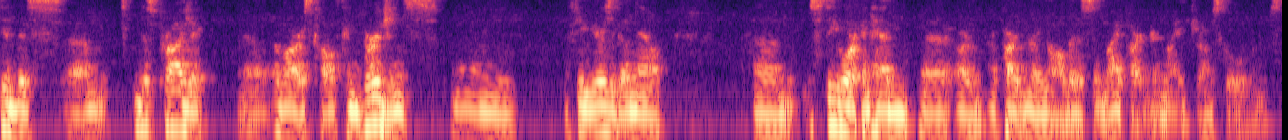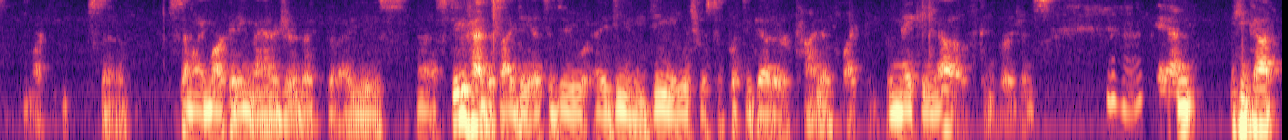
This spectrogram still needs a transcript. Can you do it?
did this um, this project uh, of ours called Convergence um, a few years ago now, um, Steve Orkin had uh, our, our partner in all this, and my partner in my drum school, and semi marketing manager that, that I use. Uh, Steve had this idea to do a DVD, which was to put together kind of like the making of Convergence. Mhm. And he got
